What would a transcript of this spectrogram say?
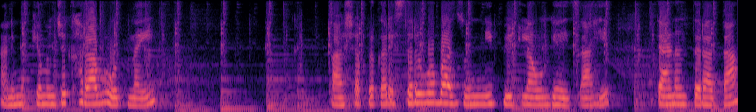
आणि मुख्य म्हणजे खराब होत नाही. अशा प्रकारे सर्व बाजूंनी पीठ लावून घ्यायचं आहे. त्यानंतर आता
